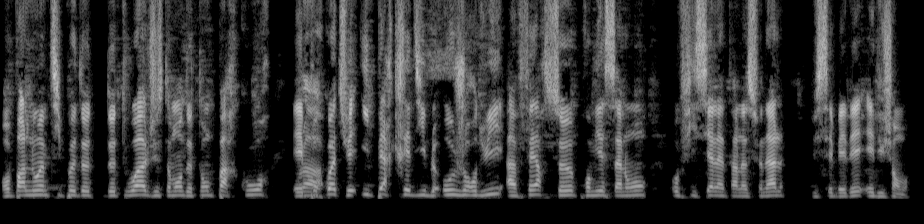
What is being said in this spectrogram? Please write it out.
Reparle-nous un petit peu de, de toi, justement, de ton parcours et Voilà. pourquoi tu es hyper crédible aujourd'hui à faire ce premier salon officiel international du CBD et du chanvre.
